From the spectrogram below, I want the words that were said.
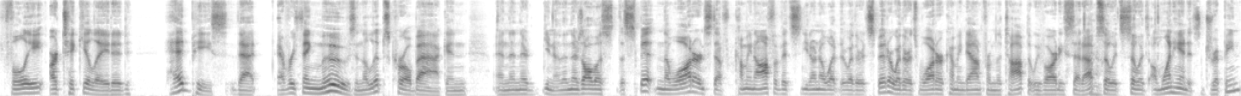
fully articulated headpiece that everything moves and the lips curl back and and then there you know then there's all this the spit and the water and stuff coming off of its you don't know what whether it's spit or whether it's water coming down from the top that we've already set up so it's so it's on one hand it's dripping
